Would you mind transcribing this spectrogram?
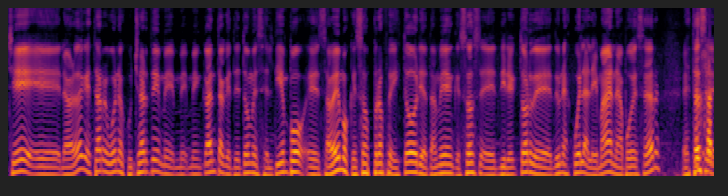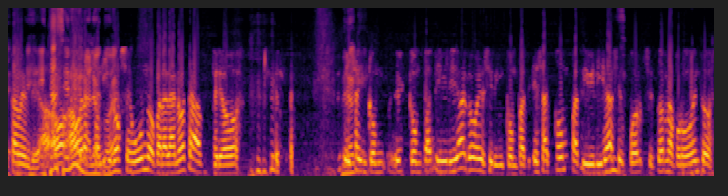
Che, eh, la verdad que está re bueno escucharte, me, me- me encanta que te tomes el tiempo. Eh, sabemos que sos profe de historia también, que sos eh, director de, de una escuela alemana, ¿puede ser? Estás, eh, Exactamente. eh, estás en Ahora una, salí loco. ¿eh? dos segundos para la nota, pero, Pero esa incom- incompatibilidad, no voy a decir esa compatibilidad se, por- se torna por momentos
